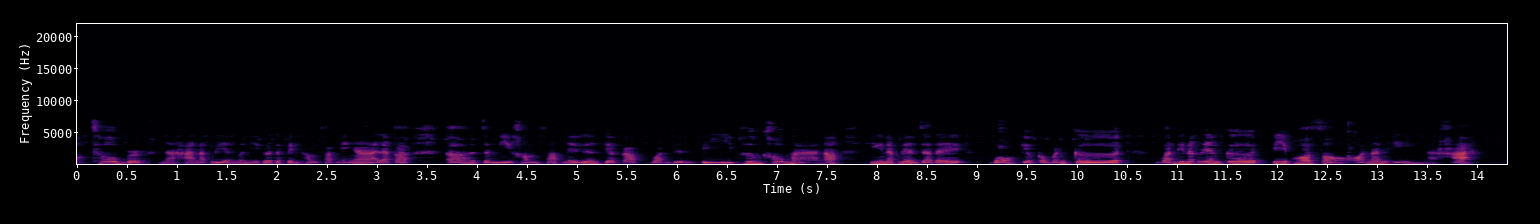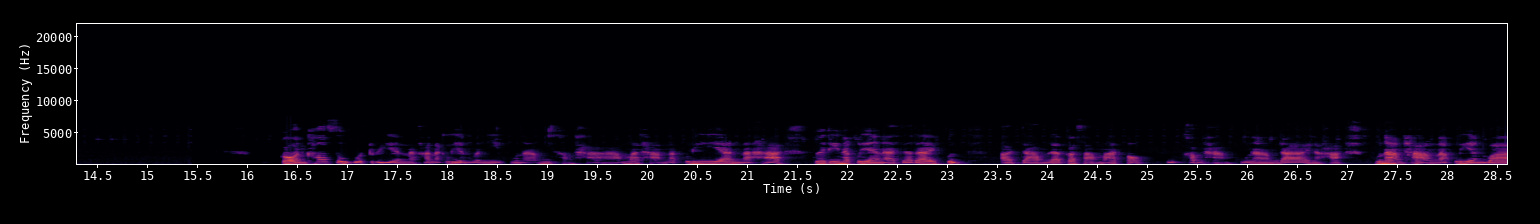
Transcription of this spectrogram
October นะคะนักเรียนวันนี้ก็จะเป็นคำศัพท์ง่ายๆ แล้วก็จะมีคำศัพท์ในเรื่องเกี่ยวกับวันเดือนปีเพิ่มเข้ามาเนาะที่นักเรียนจะได้บอกเกี่ยวกับวันเกิด วันที่นักเรียนเกิดปีพศนั่นเองนะคะ ก่อนเข้าสู่บทเรียนนะคะ นักเรียนวันนี้ครูน้ำมีคำถามมาถามนักเรียนนะคะ เพื่อที่นักเรียนอาจจะได้ฝึก จำแล้วก็สามารถตอบคำถามครูน้ำได้นะคะครูน้ำถามนักเรียนว่า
